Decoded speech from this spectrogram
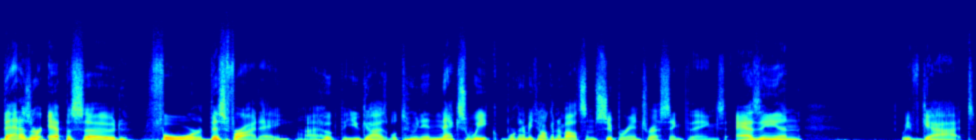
that is our episode for this Friday. I hope that you guys will tune in next week. We're going to be talking about some super interesting things, as in, we've got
